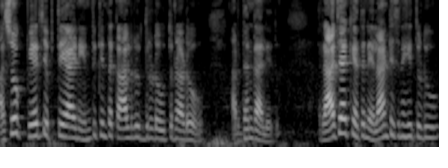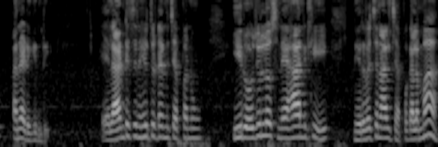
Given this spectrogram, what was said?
అశోక్ పేరు చెప్తే ఆయన ఎందుకింత కాలరుద్రుడు అవుతున్నాడో అర్థం కాలేదు. రాజాకి అతను ఎలాంటి స్నేహితుడు? అని అడిగింది. ఎలాంటి స్నేహితుడని చెప్పను? ఈ రోజుల్లో స్నేహానికి నిర్వచనాలు చెప్పగలమా?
